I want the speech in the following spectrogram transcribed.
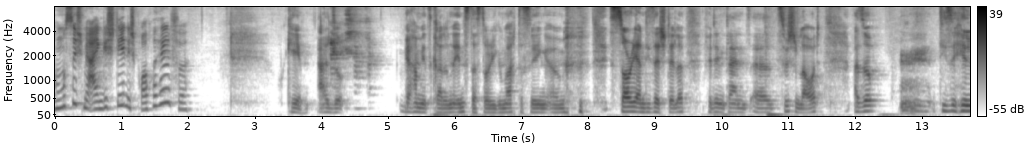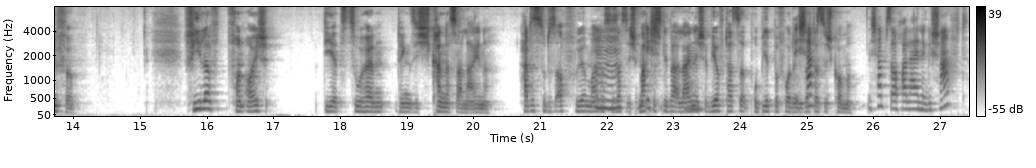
musste ich mir eingestehen, ich brauche Hilfe. Okay, also wir haben jetzt gerade eine Insta-Story gemacht, deswegen ähm, sorry an dieser Stelle für den kleinen äh, Zwischenlaut. Also diese Hilfe. Viele von euch, die jetzt zuhören, denken sich, ich kann das alleine. Hattest du das auch früher mal, dass du mhm. sagst, ich mache das lieber alleine? Mhm. Ich, wie oft hast du probiert, bevor du gesagt hast, ich komme? Ich habe es auch alleine geschafft,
